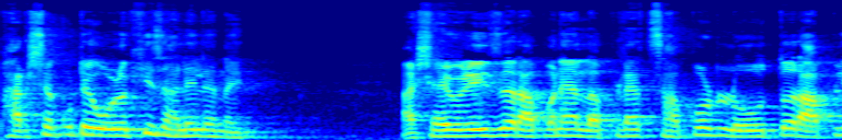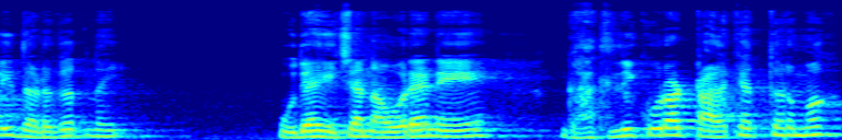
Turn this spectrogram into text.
फारशा कुठे ओळखी झालेल्या नाहीत. अशा वेळी जर आपण या लफड्यात सापडलो तर आपली धडगत नाही. उद्या हिच्या नवऱ्याने घातली कुरा टाळक्यात तर मग?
